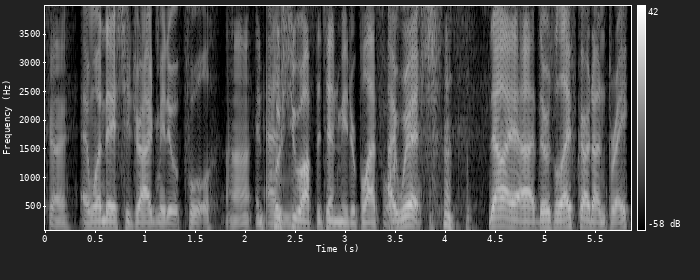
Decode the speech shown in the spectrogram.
Okay. And one day she dragged me to a pool. Uh huh. And And- pushed you off the 10 meter platform. I wish. no, I, uh, there was a lifeguard on break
